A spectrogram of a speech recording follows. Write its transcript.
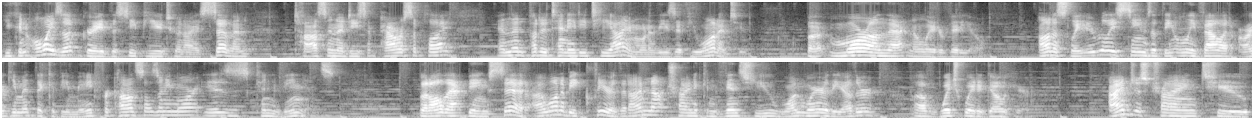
You can always upgrade the CPU to an i7, toss in a decent power supply, and then put a 1080 Ti in one of these if you wanted to but more on that in a later video. Honestly, it really seems that the only valid argument that could be made for consoles anymore is convenience. But all that being said, I want to be clear that I'm not trying to convince you one way or the other of which way to go here. I'm just trying to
